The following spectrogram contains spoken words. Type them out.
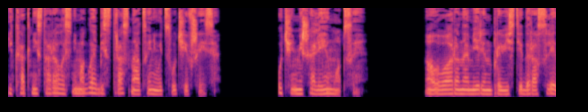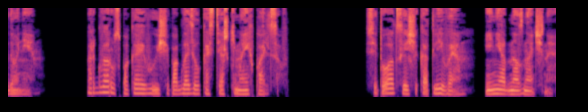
и как ни старалась, не могла бесстрастно оценивать случившееся. Очень мешали эмоции. Алвара намерен провести до расследования, Аргвар успокаивающе погладил костяшки моих пальцев. Ситуация щекотливая и неоднозначная,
